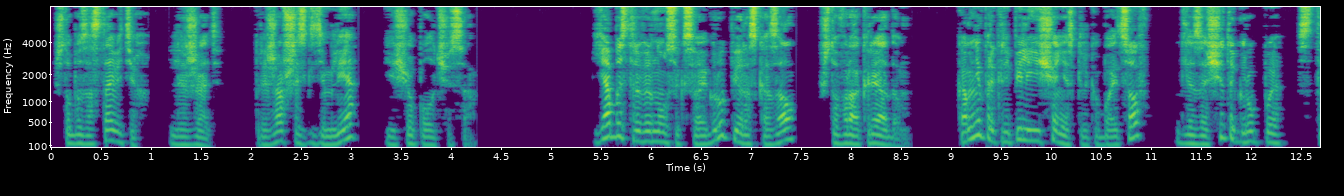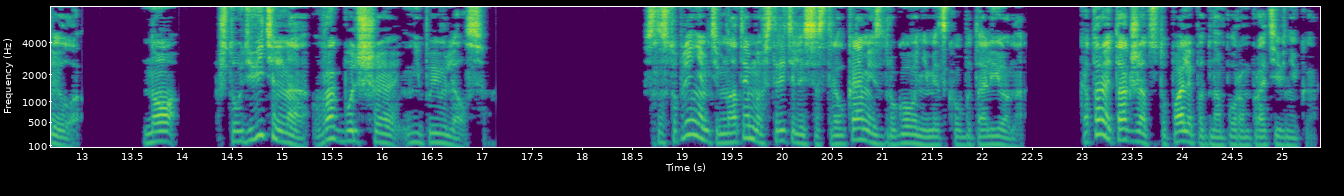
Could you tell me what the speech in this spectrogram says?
чтобы заставить их лежать, прижавшись к земле еще полчаса. Я быстро вернулся к своей группе и рассказал, что враг рядом. Ко мне прикрепили еще несколько бойцов для защиты группы с тыла. Но, что удивительно, враг больше не появлялся. С наступлением темноты мы встретились со стрелками из другого немецкого батальона, которые также отступали под напором противника.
